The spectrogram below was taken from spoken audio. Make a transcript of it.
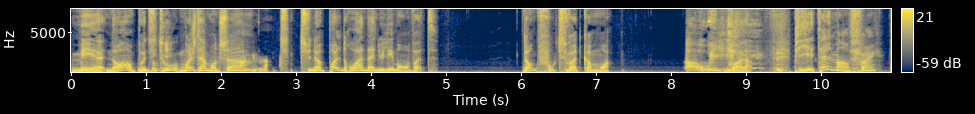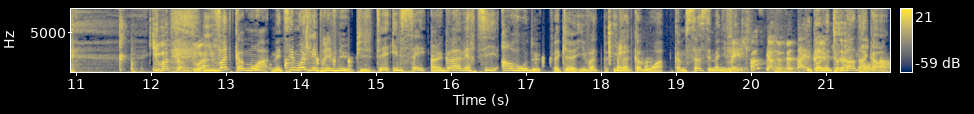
Mais non, pas du tout. Moi, je dis à mon chum, ah, tu, tu n'as pas le droit d'annuler mon vote. Donc, faut que tu votes comme moi. Ah oui. Voilà. Puis il est tellement fin. Il vote comme toi. Il vote comme moi. Mais tu sais, moi, je l'ai prévenu. Puis, tu sais, il sait, un gars averti en vaut deux. Fait que, il vote, il vote comme moi. Comme ça, c'est magnifique. Ben, je pense qu'il y en a peut-être. qu'on est tout le monde d'accord.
